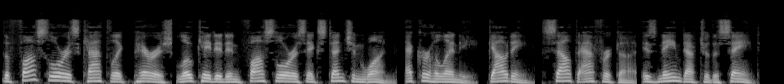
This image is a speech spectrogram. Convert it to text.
The Vosloorus Catholic Parish located in Vosloorus Extension 1, Ekurhuleni, Gauteng, South Africa is named after the saint.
